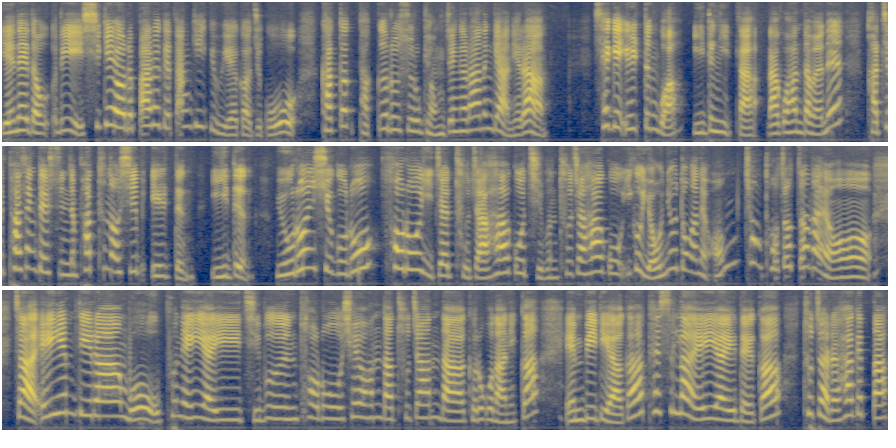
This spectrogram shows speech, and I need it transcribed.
얘네들이 시계열을 빠르게 당기기 위해 가지고 각각 밥그릇으로 경쟁을 하는 게 아니라 세계 1등과 2등이 있다라고 한다면은 같이 파생될 수 있는 파트너십 1등, 2등 요런 식으로 서로 이제 투자하고 지분 투자하고 이거 연휴 동안에 엄청 터졌잖아요. 자, AMD랑 뭐 오픈 AI 지분 서로 쉐어한다, 투자한다 그러고 나니까 엔비디아가 테슬라 AI대가 투자를 하겠다.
